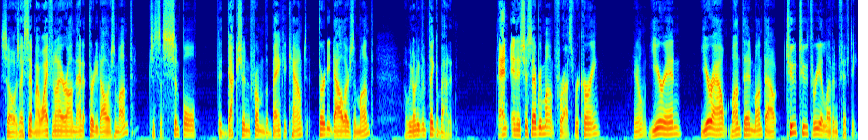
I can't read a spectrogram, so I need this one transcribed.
so as i said my wife and i are on that at $30 a month just a simple deduction from the bank account $30 a month uh, we don't even think about it and and it's just every month for us recurring you know year in year out month in month out 223 1150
